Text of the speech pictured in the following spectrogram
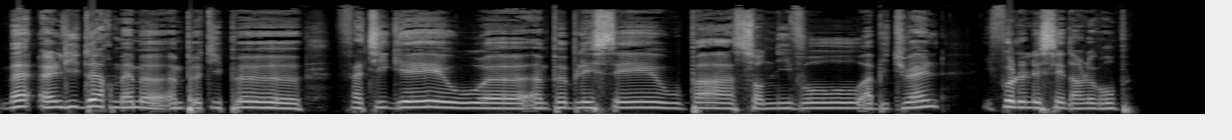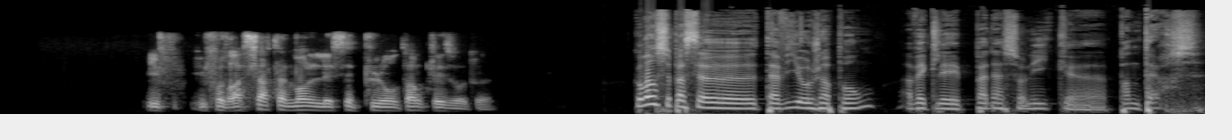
Mais un leader même un petit peu fatigué ou euh, un peu blessé ou pas à son niveau habituel, il faut le laisser dans le groupe. Il, faudra certainement le laisser plus longtemps que les autres. Comment se passe ta vie au Japon avec les Panasonic Panthers?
